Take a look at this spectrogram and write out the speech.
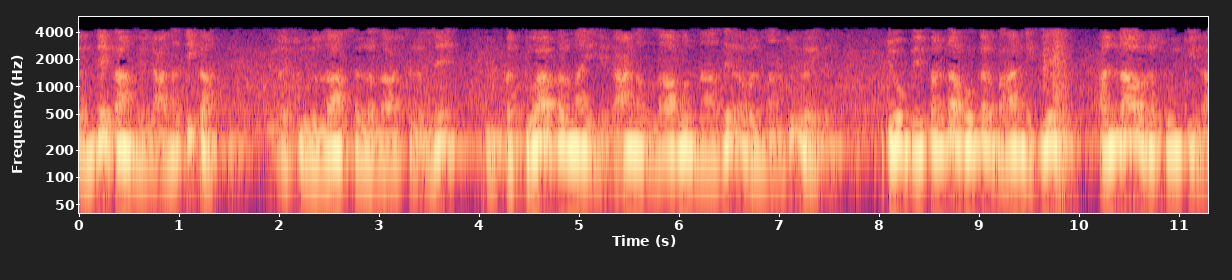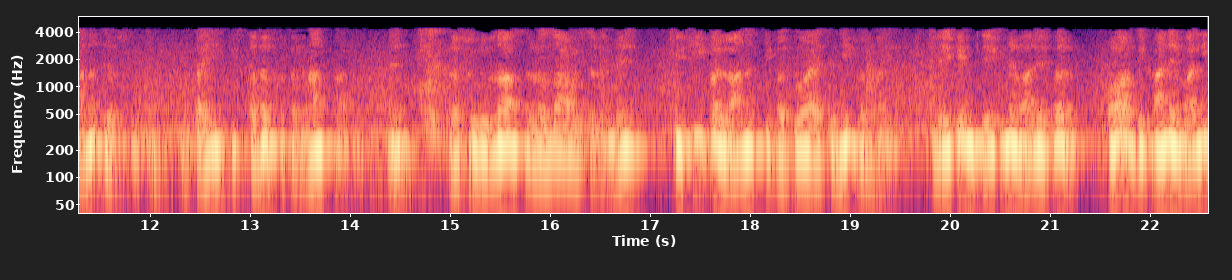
گندے کام ہے لعنتی کام ہے رسول اللہ صلی اللہ علیہ وسلم نے بدعا فرمائی ہے لعن اللہ الناظر والمنظور ہے جو بے پردہ ہو کر باہر نکلے اللہ اور رسول کی لعنت ہے اس کو بتائیے کس قدر خطرناک بات ہے رسول اللہ صلی اللہ علیہ وسلم نے کسی پر لعنت کی بدعا ایسے نہیں فرمائی لیکن دیکھنے والے پر اور دکھانے والی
